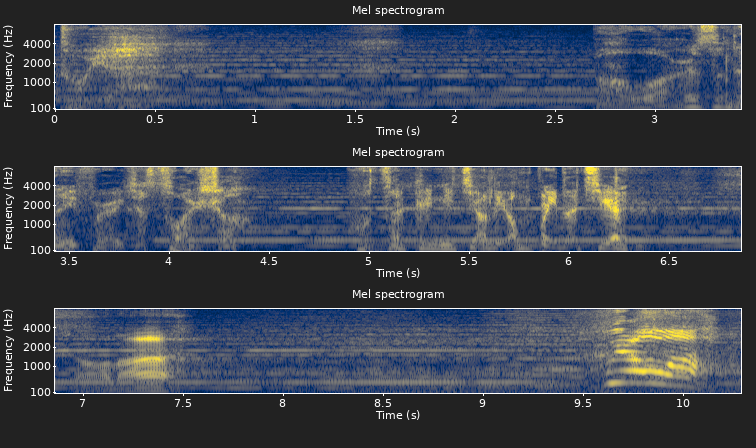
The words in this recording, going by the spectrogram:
杜岩，把我儿子那份也算上，我再给你加两倍的钱。少来！不要啊！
